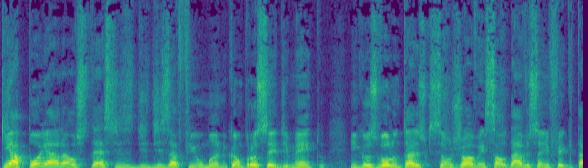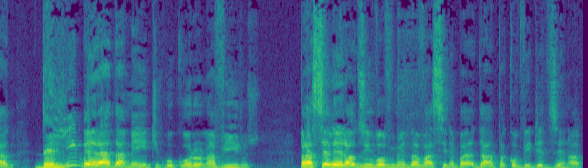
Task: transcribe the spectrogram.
que apoiará os testes de desafio humano, que é um procedimento em que os voluntários que são jovens saudáveis são infectados deliberadamente com o coronavírus para acelerar o desenvolvimento da vacina para a Covid-19.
